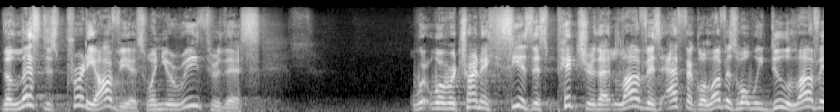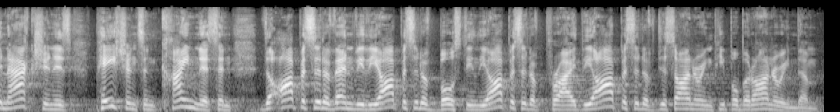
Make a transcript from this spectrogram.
The list is pretty obvious when you read through this. What we're trying to see is this picture that love is ethical. Love is what we do. Love in action is patience and kindness, and the opposite of envy, the opposite of boasting, the opposite of pride, the opposite of dishonoring people but honoring them.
